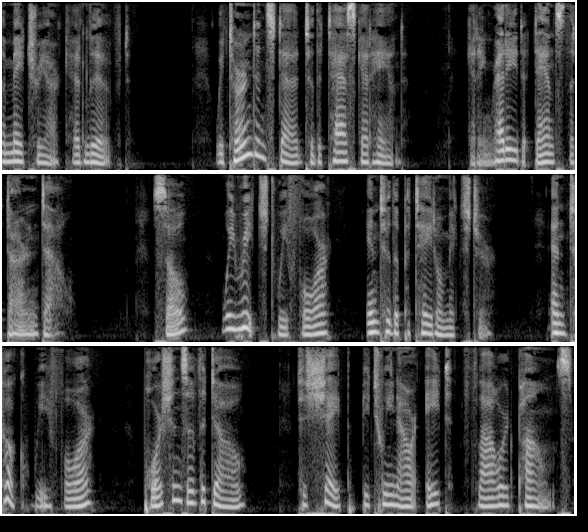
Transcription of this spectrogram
the matriarch, had lived. We turned instead to the task at hand, getting ready to dance the darndelle. So we reached, we four, into the potato mixture, and took, we four, portions of the dough to shape between our eight floured palms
